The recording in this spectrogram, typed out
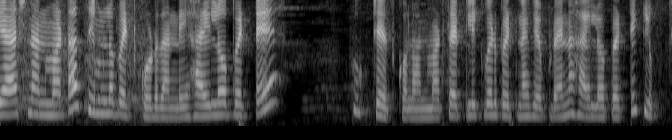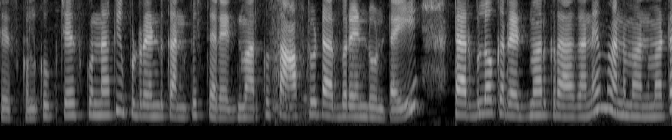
గ్యాస్ని అనమాట సిమ్లో పెట్టకూడదండి. హైలో పెట్టే కుక్ చేసుకోవాలన్నమాట. సెట్ లిక్విడ్ పెట్టినాక ఎప్పుడైనా హైలో పెట్టి క్లుక్ చేసుకోవాలి. కుక్ చేసుకున్నాక ఇప్పుడు రెండు కనిపిస్తాయి. రెడ్ మార్క్ సాఫ్ట్ టర్బ్ రెండు ఉంటాయి. టర్బ్లో ఒక రెడ్ మార్క్ రాగానే మనం అనమాట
